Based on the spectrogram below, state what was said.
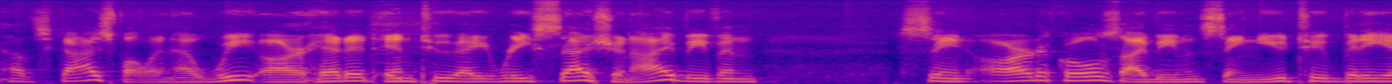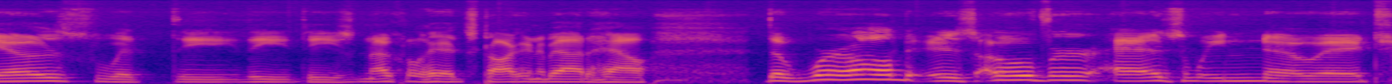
how the sky's falling, how we are headed into a recession. I've even seen articles, I've even seen YouTube videos with the, the these knuckleheads talking about how the world is over as we know it.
